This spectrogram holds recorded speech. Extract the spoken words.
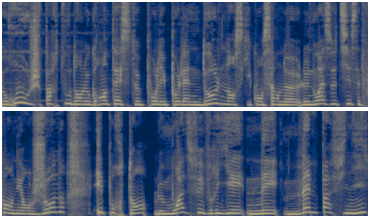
rouge partout dans le Grand Est pour les pollens d'aulne. En ce qui concerne le noisetier, cette fois on est en jaune. Et pourtant, le mois de février n'est même pas fini.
